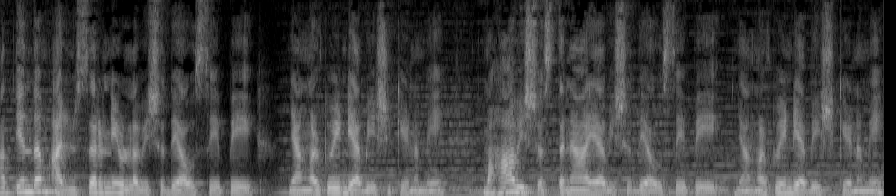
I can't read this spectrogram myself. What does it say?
അത്യന്തം അനുസരണയുള്ള വിശുദ്ധ ഔസേപ്പെ ഞങ്ങൾക്ക് വേണ്ടി അപേക്ഷിക്കണമേ. മഹാവിശ്വസ്തനായ വിശുദ്ധ ഔസേപ്പെ ഞങ്ങൾക്ക് വേണ്ടി അപേക്ഷിക്കണമേ.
